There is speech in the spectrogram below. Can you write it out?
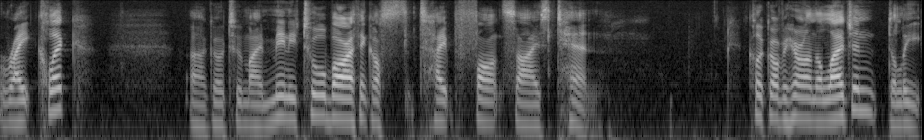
Right click, uh, go to my mini toolbar. I think I'll type font size 10. Click over here on the legend, delete.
